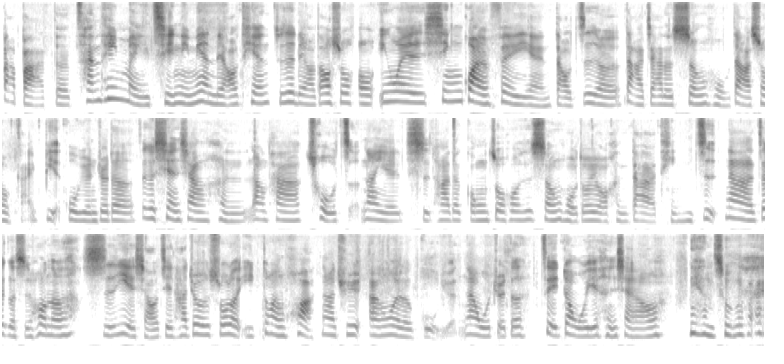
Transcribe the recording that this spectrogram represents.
爸爸的餐厅美琴里面聊天，就是聊到说哦，因为新冠肺炎导致了大家的生活大受改变，古元觉得这个现象很让他挫折。那那也使他的工作或是生活都有很大的停滞。那这个时候呢，石野小姐她就说了一段话，那去安慰了古元。那我觉得这一段我也很想要念出来。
